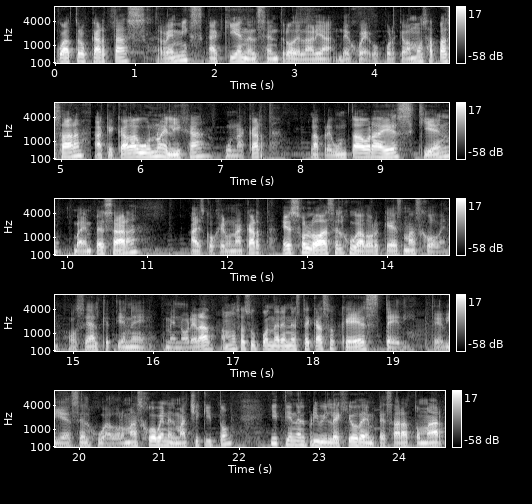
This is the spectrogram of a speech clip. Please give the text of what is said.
Cuatro cartas remix aquí en el centro del área de juego. Porque vamos a pasar a que cada uno elija una carta. La pregunta ahora es quién va a empezar a escoger una carta. Eso lo hace el jugador que es más joven, o sea, el que tiene menor edad. Vamos a suponer en este caso que es Teddy. Teddy es el jugador más joven, el más chiquito, y tiene el privilegio de empezar a tomar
